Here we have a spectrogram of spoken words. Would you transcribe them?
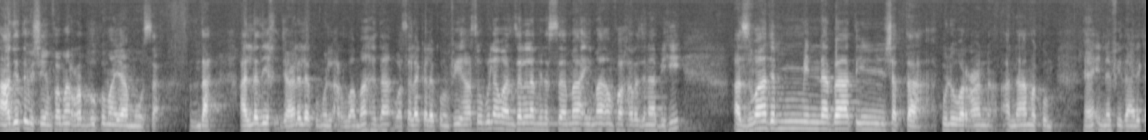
ആദ്യത്തെ വിഷയം ഫമൻ റബ്ബുക്കുമായ മൂസ എന്താ الذي جعل لكم الأرض مهدا وسلك لكم فيها سبلا وأنزلنا من السماء ماء فخرجنا به അസ്വാജമ്മിന്നബാത്തിൻ ഇന്ന ദാലിക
